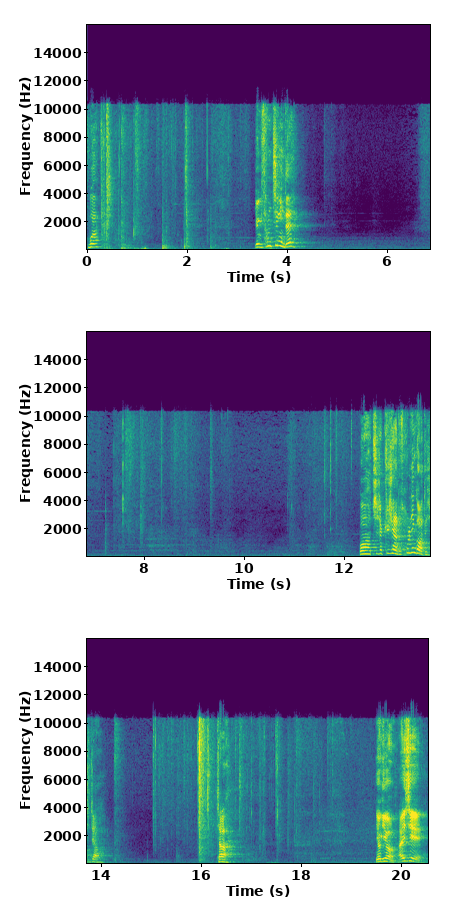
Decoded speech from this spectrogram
뭐야? 여기 3층인데? 와 진짜 귀신한테 솔린 것 같아 진짜 자 여기요 아저씨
